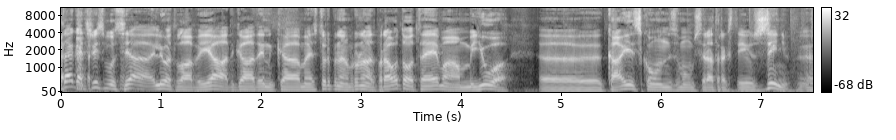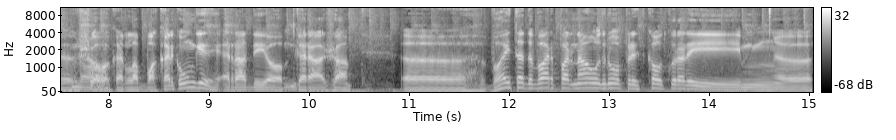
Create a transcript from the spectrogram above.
tagad šis būs jā, ļoti labi jāatgādina, ka mēs turpinām runāt par autotēmām, jo Uh, Kājas kundze mums ir atrakstījusi ziņu uh, no. šovakar. Labvakar, kungi, radio garāžā. Uh, vai tad var par naudu nopirkt kaut kur arī uh,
